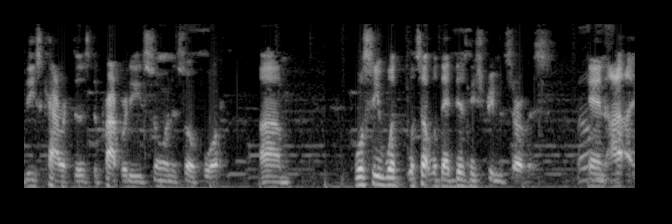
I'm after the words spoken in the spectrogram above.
these characters, the properties, so on and so forth. Um, we'll see what what's up with that Disney streaming service. Well, And I, I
